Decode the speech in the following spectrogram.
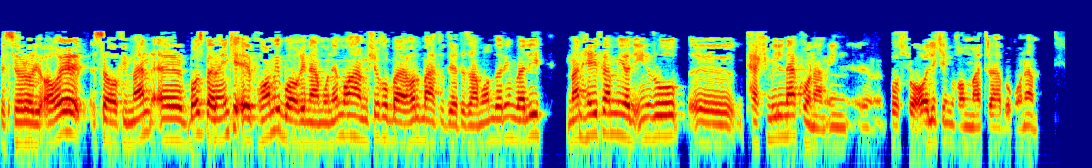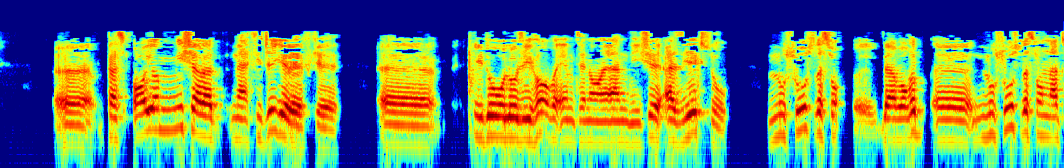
بسیار عالی. آقای صافی من باز برای اینکه ابهامی باقی نمونه ما همیشه خب به حال محدودیت زمان داریم ولی من حیفم میاد این رو تکمیل نکنم این با سوالی که می‌خوام مطرح بکنم. پس آیا می‌شود نتیجه گرفت که ایدئولوژی ها و امتناع اندیشه از یک سو نصوص و در واقع نصوص و سنت.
